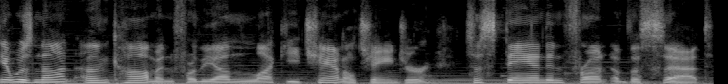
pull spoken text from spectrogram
It was not uncommon for the unlucky channel changer to stand in front of the set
